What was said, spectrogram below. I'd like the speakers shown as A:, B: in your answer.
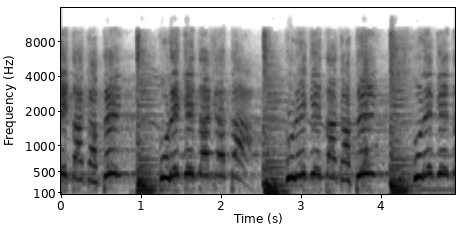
A: kita kating, kulikita kata, kulikita kating, kulikita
